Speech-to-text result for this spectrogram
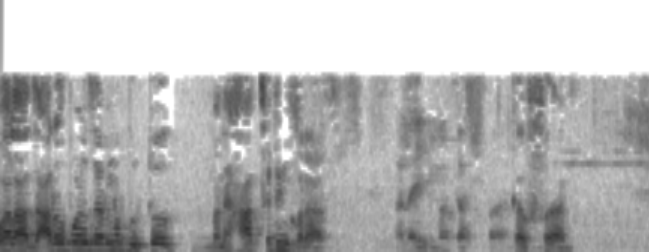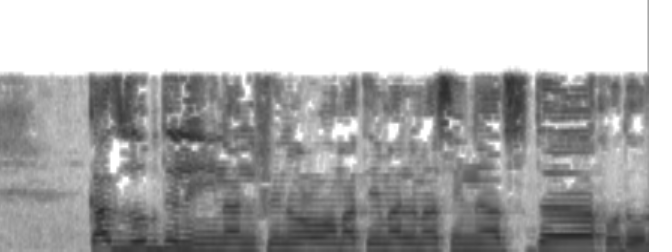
বালা যার উপরে যেন দুটো মানে হাত সেটিং করা আছে আলাইহিমা কাসফান كفان كالزبد لينا في العومة ملمس أصداف در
